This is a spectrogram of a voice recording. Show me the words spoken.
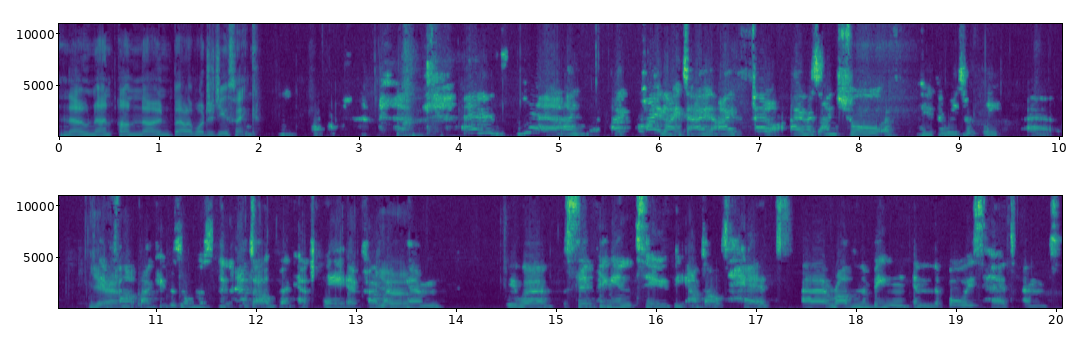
known and unknown. Bella, what did you think? um, yeah, I, I quite liked it. I, I, felt I was unsure of who the reader would be. Uh, yeah. It felt like it was almost an adult book, actually. It felt yeah. like um, we were slipping into the adult's head uh, rather than being in the boy's head and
